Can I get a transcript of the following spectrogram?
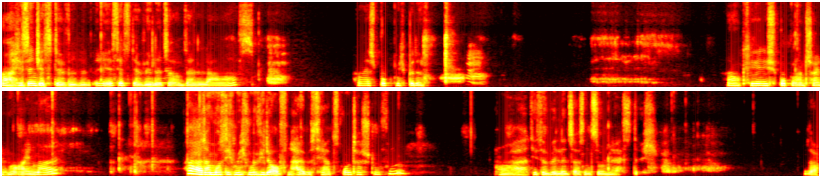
Ah, hier sind jetzt der Hier ist jetzt der Villager und seine Lamas. Aber er spuckt mich bitte. Ah, okay, die spucken anscheinend nur einmal. Ah, dann muss ich mich wohl wieder auf ein halbes Herz runterstufen. Oh, diese Villager sind so lästig. So.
